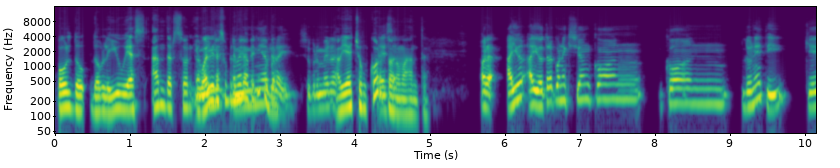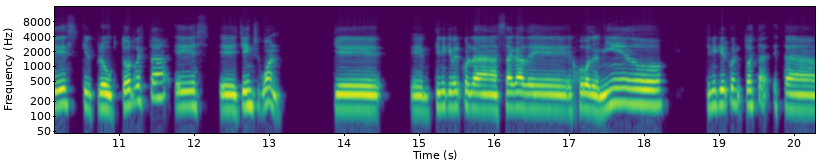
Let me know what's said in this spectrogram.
Paul W.S. Anderson, igual era su primera venía película. por ahí. Su primera, Había hecho un corto Exacto. nomás antes. Ahora, hay, hay otra conexión con, con Lunetti, que es que el productor de esta es eh, James Wan, que eh, tiene que ver con la saga de El Juego del Miedo, tiene que ver con toda esta, esta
